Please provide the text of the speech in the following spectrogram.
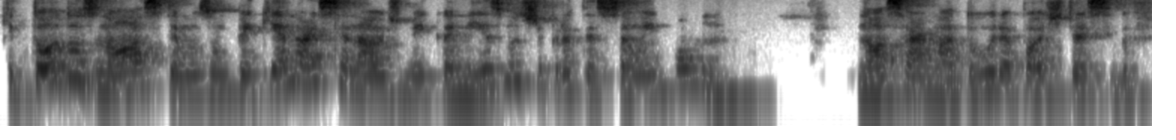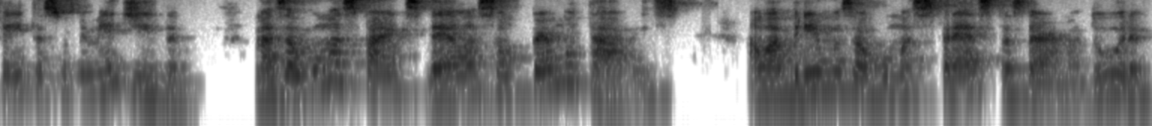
que todos nós temos um pequeno arsenal de mecanismos de proteção em comum. Nossa armadura pode ter sido feita sob medida, mas algumas partes dela são permutáveis. Ao abrirmos algumas frestas da armadura,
